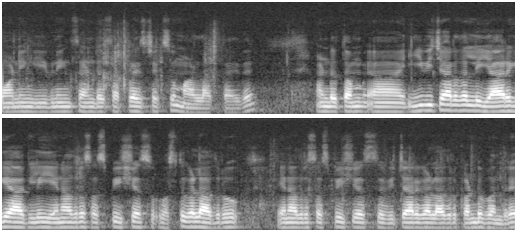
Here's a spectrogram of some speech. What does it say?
morning evenings and surprise checks ಮಾಡಲಾಗ್ತಾ ಇದೆ. ಆ್ಯಂಡ್ ತಮ್ಮ ಈ ವಿಚಾರದಲ್ಲಿ ಯಾರಿಗೇ ಆಗಲಿ ಏನಾದರೂ ಸಸ್ಪಿಷಿಯಸ್ ವಸ್ತುಗಳಾದರೂ, ಏನಾದರೂ ಸಸ್ಪಿಷಿಯಸ್ ವಿಚಾರಗಳಾದರೂ ಕಂಡು ಬಂದರೆ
